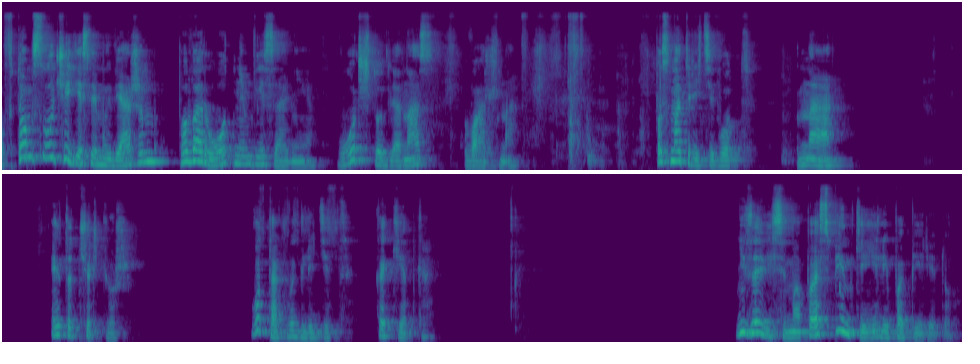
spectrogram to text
в том случае, если мы вяжем поворотным вязанием. Вот что для нас важно. Посмотрите вот на этот чертеж. Вот так выглядит кокетка. Независимо по спинке или по переду.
